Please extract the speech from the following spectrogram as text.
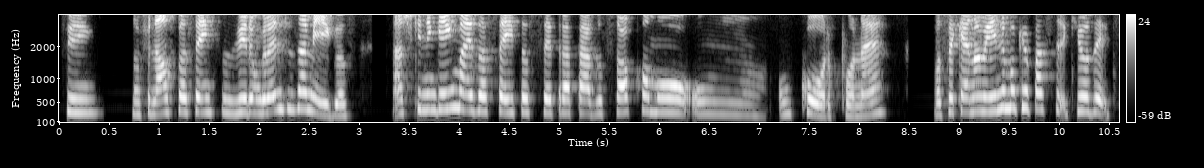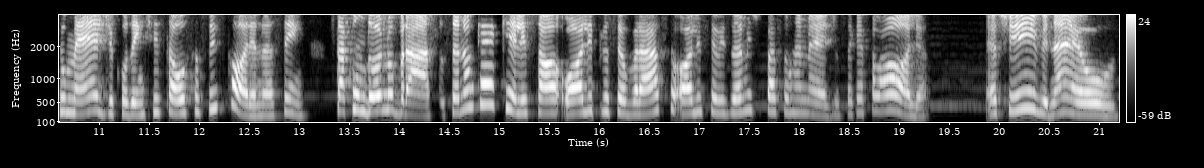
Sim. No final, os pacientes viram grandes amigos. Acho que ninguém mais aceita ser tratado só como um, um corpo, né? Você quer, no mínimo, que o, que, o, que o médico, o dentista, ouça a sua história, não é assim? Está com dor no braço, você não quer que ele só olhe para o seu braço, olhe o seu exame e te passe um remédio. Você quer falar: olha, eu tive, né? Eu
